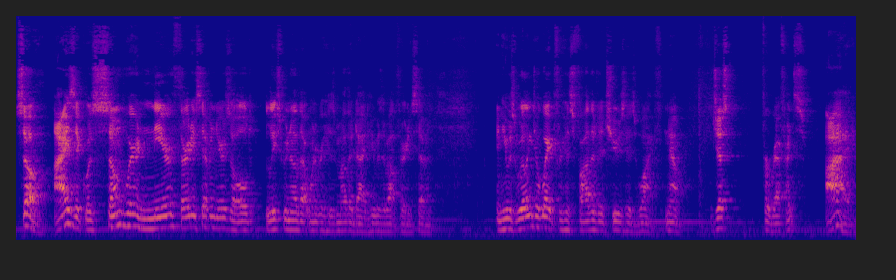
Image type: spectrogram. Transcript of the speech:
So, Isaac was somewhere near 37 years old. At least we know that whenever his mother died, he was about 37. And he was willing to wait for his father to choose his wife. Now, just for reference, I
